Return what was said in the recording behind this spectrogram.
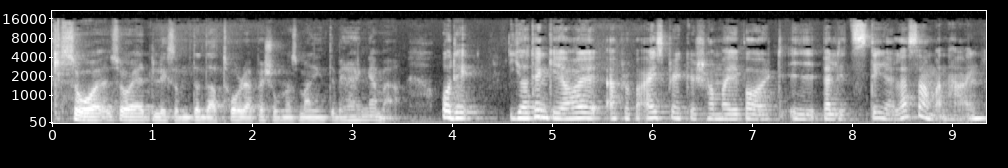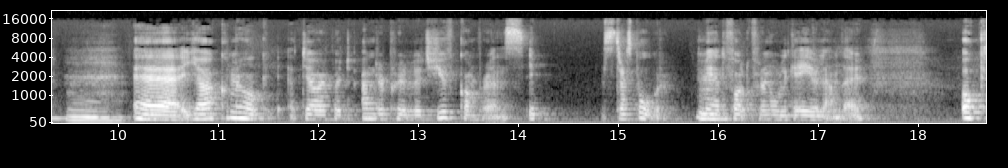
så, så är det liksom den där torra personen som man inte vill hänga med. Och det, jag tänker, jag har ju, apropå icebreakers, har man ju varit i väldigt stela sammanhang. Eh, jag kommer ihåg att jag var på ett underprivileged youth conference i Strasbourg med Mm. folk från olika EU-länder. Och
